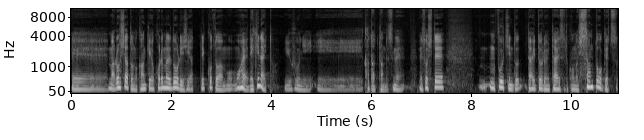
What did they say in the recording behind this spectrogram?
えーまあ、ロシアとの関係をこれまで通りやっていくことはももはやできないというふうに、語ったんですね。そして、プーチン大統領に対するこの資産凍結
